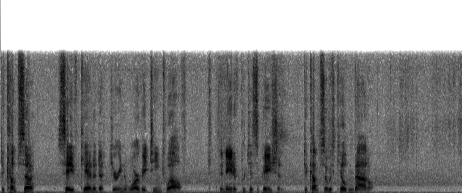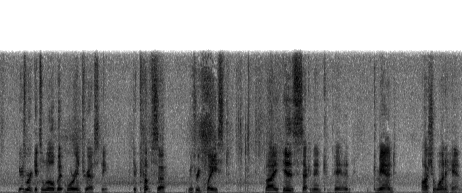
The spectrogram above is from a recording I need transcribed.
Tecumseh saved Canada during the War of 1812, the native participation. Tecumseh was killed in battle. Here's where it gets a little bit more interesting. Tecumseh was replaced by his second in command, command Oshawanahan.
